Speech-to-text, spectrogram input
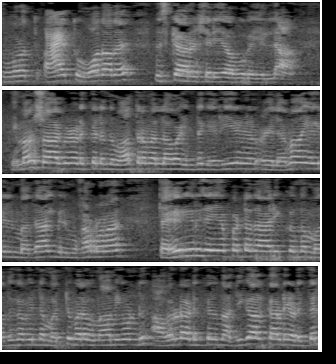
സൂറത്ത് ആയത്ത് ഓതാതെ നിസ്കാരം ശരിയാവുകയില്ല. ഇമാം ഷാഹിയുടെ അടുക്കൽ എന്ന് മാത്രമല്ല ഇന്ത് തഹരീർ ചെയ്യപ്പെട്ടതായിരിക്കുന്ന മധുകവിന്റെ മറ്റു പല ഉമാമി കൊണ്ട് അവരുടെ അടുക്കൽ നിന്ന് അധിക ആൾക്കാരുടെ അടുക്കൽ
